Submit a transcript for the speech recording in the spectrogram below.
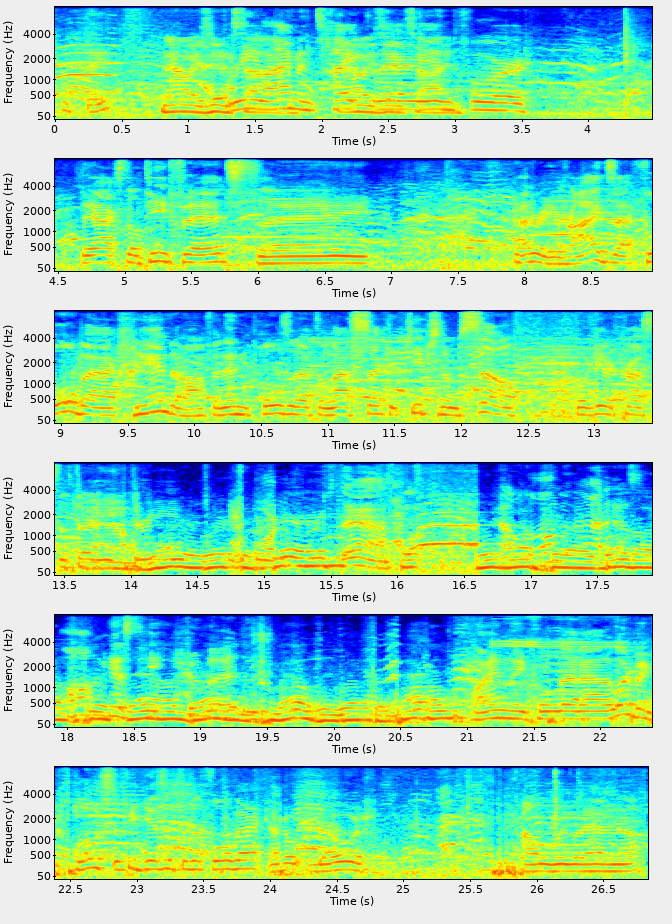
update. Now he's inside. Three linemen Now tight he's there in for the Axtell defense. They Guttery rides that fullback handoff and then pulls it at the last second, keeps it himself. We'll get across the 33, Guttery with the 34, carry. first down. Good Held on to that as long as he could. Brandon Schmelzy with the tackle. Finally pulled that out. It would have been close if he gives it to the fullback. I don't know if probably would have had enough,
